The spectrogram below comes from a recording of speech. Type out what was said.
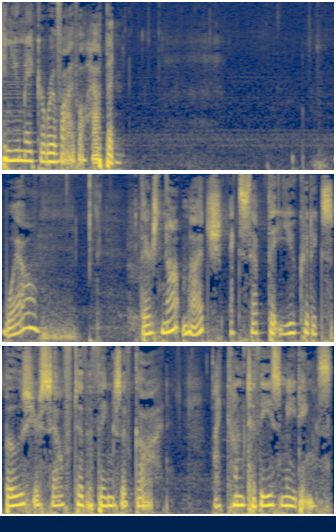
can you make a revival happen? Well, there's not much except that you could expose yourself to the things of God, like come to these meetings,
